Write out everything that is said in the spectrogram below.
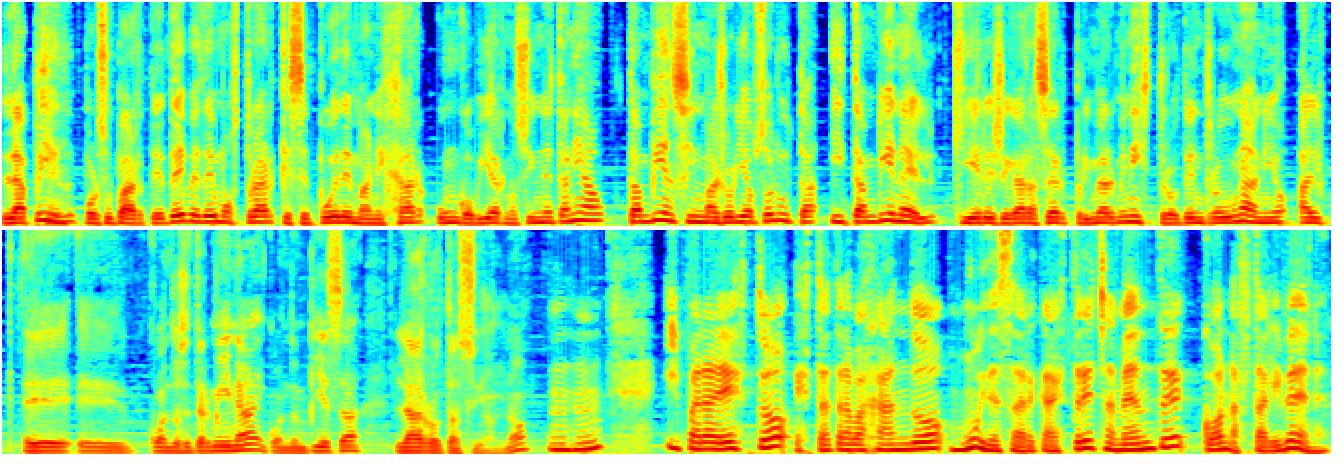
La PID, Sí. por su parte, debe demostrar que se puede manejar un gobierno sin Netanyahu, también sin mayoría absoluta, y también él quiere llegar a ser primer ministro dentro de un año al- eh, eh, cuando se termina y cuando empieza la rotación. ¿no? Y para esto está trabajando muy de cerca, estrechamente, con Naftali Bennett.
